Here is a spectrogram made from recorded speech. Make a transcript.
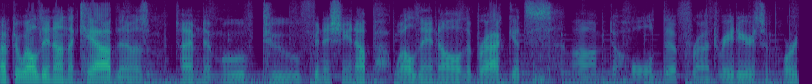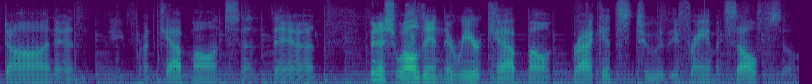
After welding on the cab, then it was time to move to finishing up welding all the brackets um, to hold the front radiator support on and the front cab mounts and then finish welding the rear cab mount brackets to the frame itself. So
